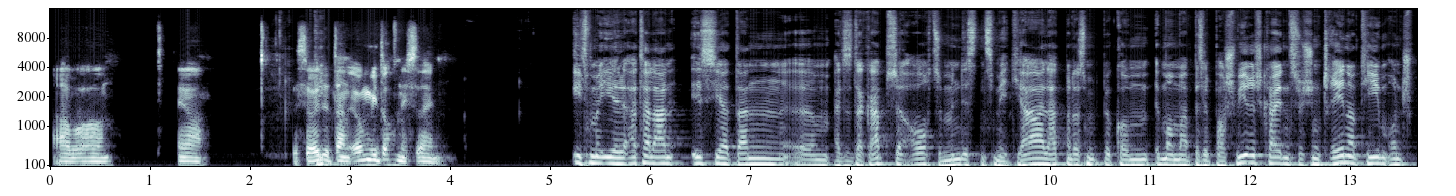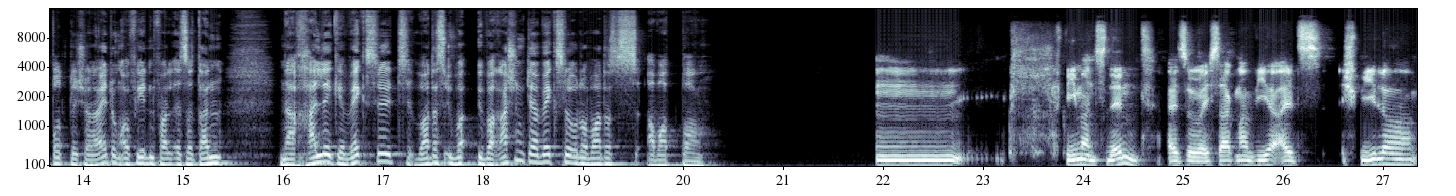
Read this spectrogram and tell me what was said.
Aber ja, es sollte dann irgendwie doch nicht sein. Ismail Atalan ist ja dann, ähm, also da gab es ja auch, zumindest medial hat man das mitbekommen, immer mal ein bisschen ein paar Schwierigkeiten zwischen Trainerteam und sportlicher Leitung. Auf jeden Fall ist er dann nach Halle gewechselt. War das über, überraschend der Wechsel oder war das erwartbar? Mm, wie man es nimmt. Also ich sag mal, wir als Spieler,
